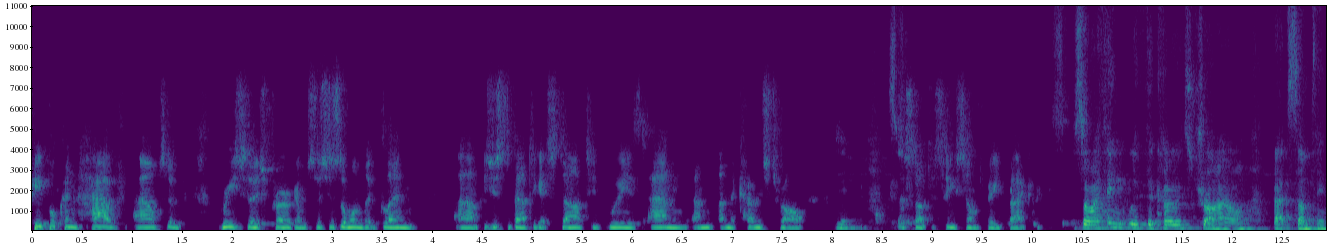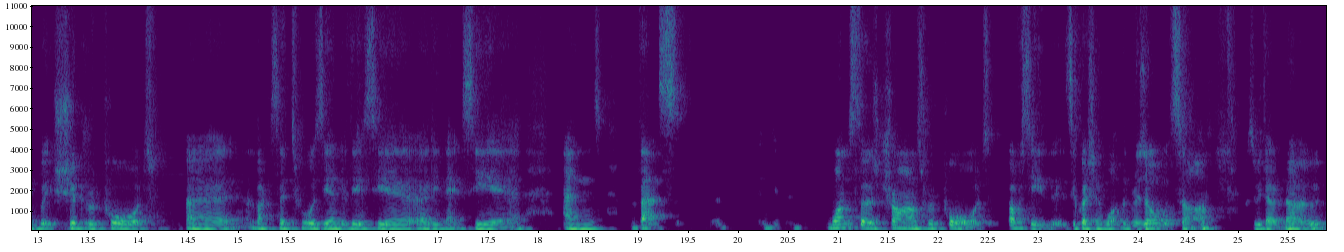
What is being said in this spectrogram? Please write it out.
people can have out of research programs such as the one that glenn um, is just about to get started with and and, and the codes trial? Yeah. to start to see some feedback. So i think with the codes trial that's something which should report uh, like i said towards the end of this year early next year and that's once those trials report, obviously it's a question of what the results are, because we don't know.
